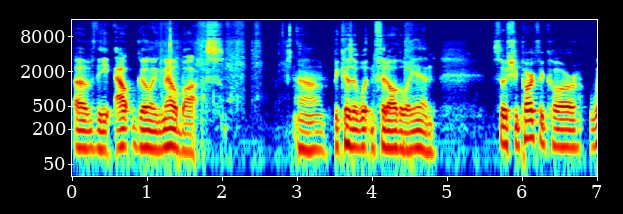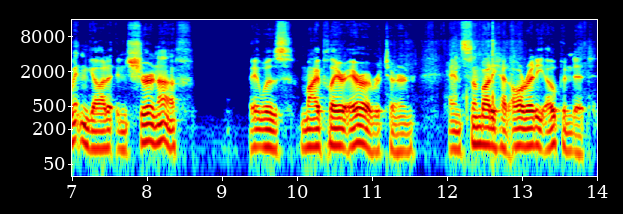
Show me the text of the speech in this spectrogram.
of the outgoing mailbox um, because it wouldn't fit all the way in. So she parked the car, went and got it, and sure enough, it was my player era return, and somebody had already opened it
